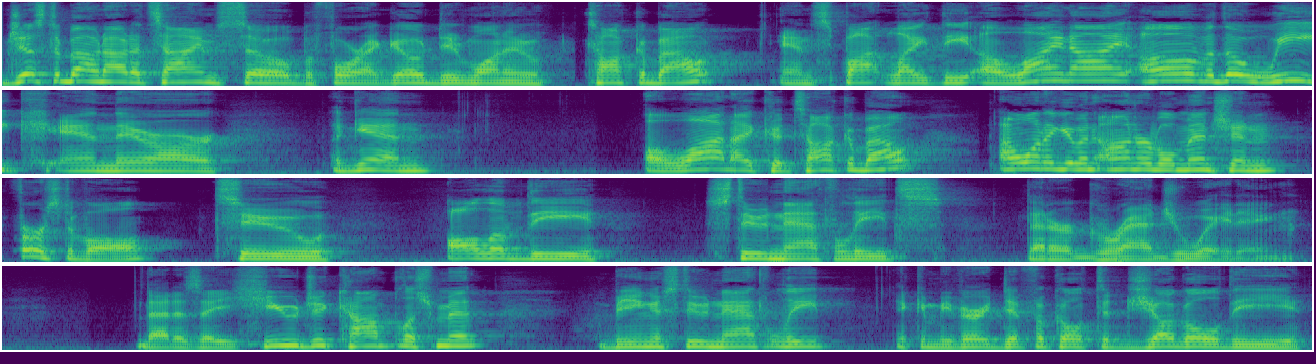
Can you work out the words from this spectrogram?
just about out of time. So before I go, did want to talk about and spotlight the Illini of the week. And there are, again, a lot I could talk about. I want to give an honorable mention, first of all, to all of the student athletes that are graduating. That is a huge accomplishment. Being a student athlete, it can be very difficult to juggle the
